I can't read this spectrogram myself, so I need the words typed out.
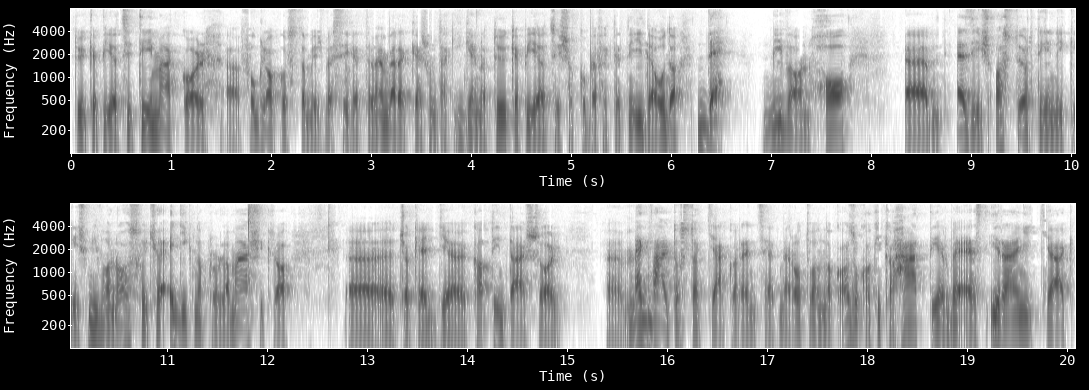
tőkepiaci témákkal foglalkoztam, és beszélgettem emberekkel, és mondták, igen, a tőkepiac, és akkor befektetni ide-oda, de mi van, ha ez is az történik, és mi van az, hogyha egyik napról a másikra csak egy kattintással megváltoztatják a rendszert, mert ott vannak azok, akik a háttérbe ezt irányítják.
